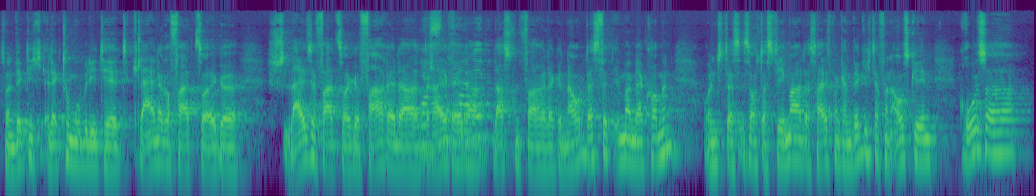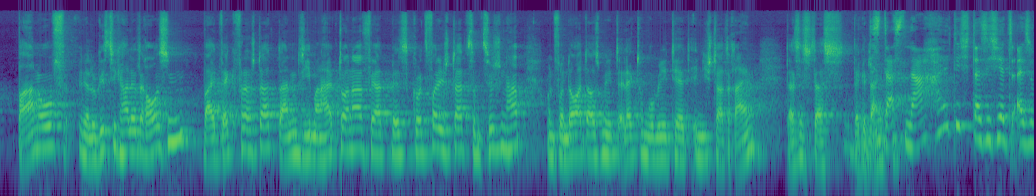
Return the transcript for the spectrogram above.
sondern wirklich Elektromobilität, kleinere Fahrzeuge, leise Fahrzeuge, Fahrräder, Dreiräder, Lastenfahrräder, genau. Das wird immer mehr kommen. Und das ist auch das Thema. Das heißt, man kann wirklich davon ausgehen, großer Bahnhof in der Logistikhalle draußen, weit weg von der Stadt, dann siebeneinhalb Tonner, fährt bis kurz vor die Stadt zum Zwischenhub und von dort aus mit Elektromobilität in die Stadt rein. Das ist das, der Gedanke. Ist das nachhaltig, dass ich jetzt, also,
